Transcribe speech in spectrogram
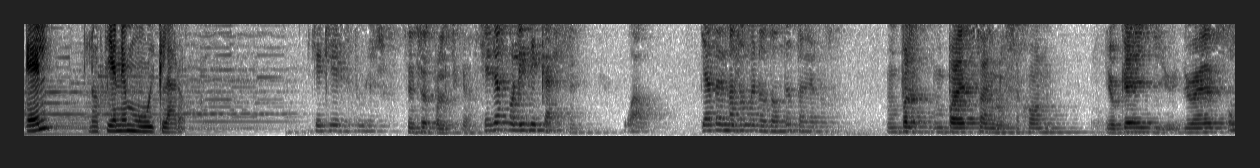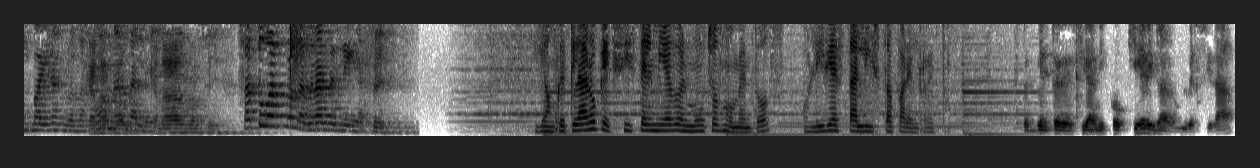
Él lo tiene muy claro. ¿Qué quieres estudiar? Ciencias políticas. Ciencias políticas. Wow. ¿Ya sabes más o menos dónde o todavía no? Un, un país anglosajón. UK, US. Un país anglosajón, ándale. Canal, algo así. O sea, tú vas por las grandes ligas. Sí. Y aunque claro que existe el miedo en muchos momentos, Olivia está lista para el reto. Bien te decía, Nico, quiere ir a la universidad,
